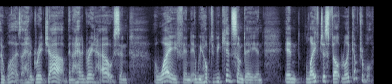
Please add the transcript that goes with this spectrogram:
I was. I had a great job and I had a great house and a wife, and, and we hoped to be kids someday. And, and life just felt really comfortable.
